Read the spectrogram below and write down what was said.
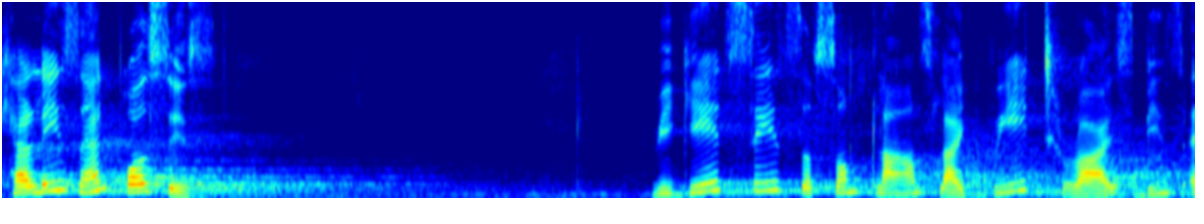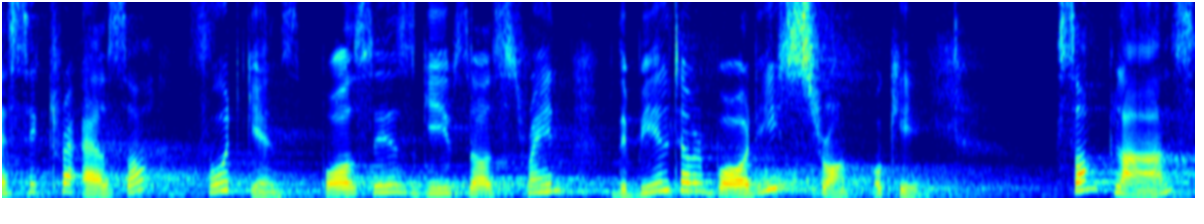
Calyx and pulses. We get seeds of some plants like wheat, rice, beans, etc. as a food gains. Pulses gives us strength. They build our body strong. Okay. Some plants,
